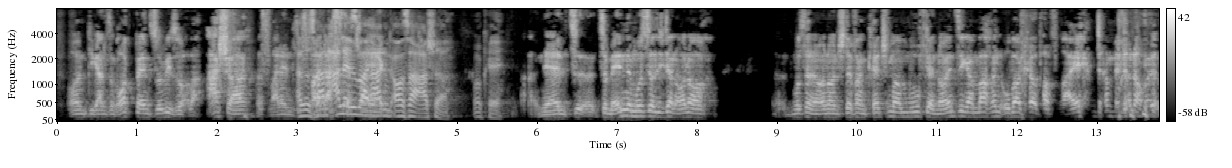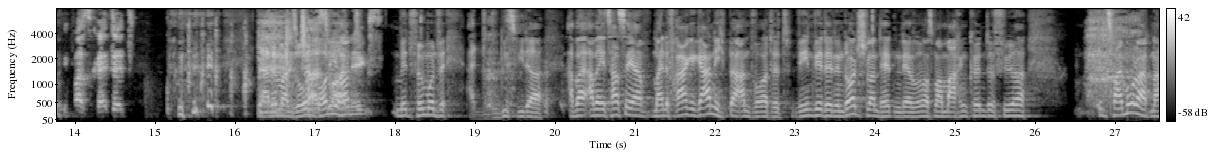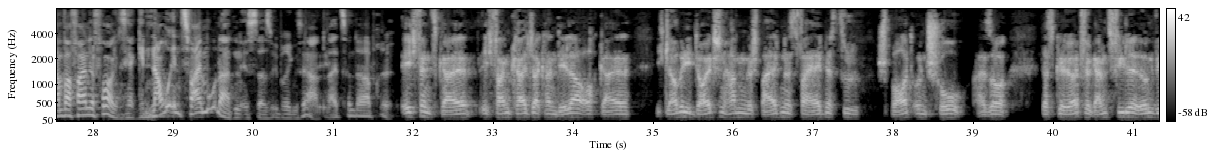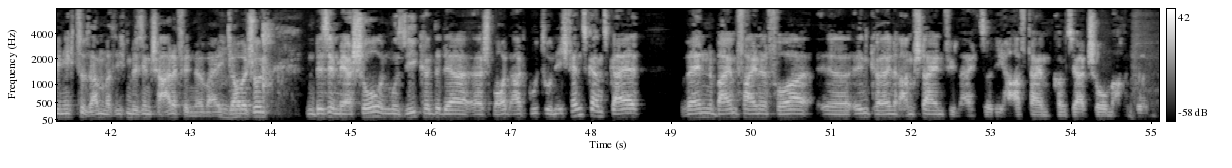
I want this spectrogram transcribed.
und die ganzen Rockbands sowieso, aber Asher, was war denn? Also es war waren das, alle das überragend ja, außer Asher. Okay. Ja, zu, zum Ende muss er sich dann auch noch muss dann auch noch einen Stefan Kretschmer Move der 90er machen, oberkörperfrei, damit er noch irgendwas rettet. ja, wenn man so ein Body hat nix. mit 45, ah, du bist wieder, aber, aber jetzt hast du ja meine Frage gar nicht beantwortet, wen wir denn in Deutschland hätten, der sowas mal machen könnte für in zwei Monaten haben wir Final Four. Das ist ja genau in zwei Monaten ist das übrigens, ja, 13. April. Ich find's geil. Ich fand Culture Candela auch geil. Ich glaube, die Deutschen haben ein gespaltenes Verhältnis zu Sport und Show. Also, das gehört für ganz viele irgendwie nicht zusammen, was ich ein bisschen schade finde, weil ich mhm. glaube schon, ein bisschen mehr Show und Musik könnte der äh, Sportart gut tun. Ich fände ganz geil, wenn beim Final Four äh, in Köln Rammstein vielleicht so die Halftime-Konzertshow machen würden.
